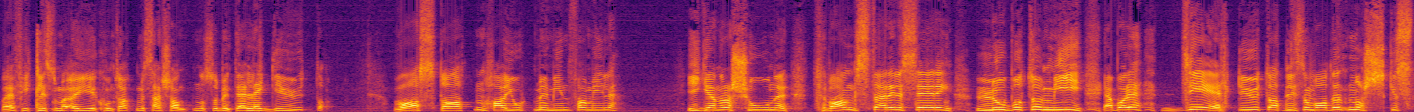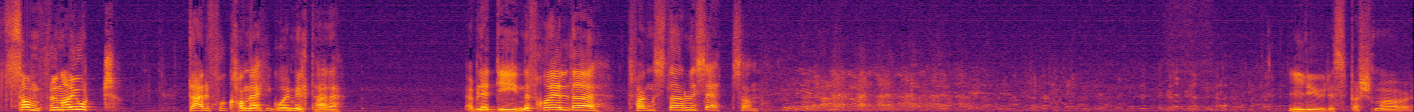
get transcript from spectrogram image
Og Jeg fikk liksom øyekontakt med sersjanten, og så begynte jeg å legge ut da. hva staten har gjort med min familie. I generasjoner. Tvangssterilisering, lobotomi. Jeg bare delte ut at liksom hva det norske samfunn har gjort. Derfor kan jeg ikke gå i militæret. Jeg ble dine foreldre tvangssterilisert, sa han. Lurespørsmål.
